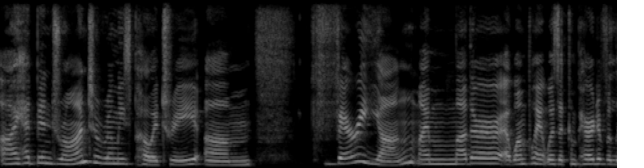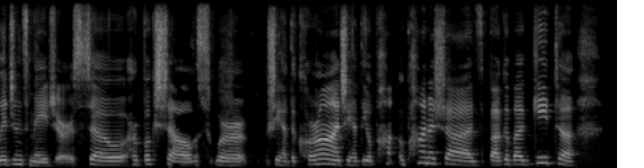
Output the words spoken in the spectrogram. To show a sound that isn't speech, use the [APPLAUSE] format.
I had been drawn to Rumi's poetry um, very young. My mother, at one point, was a comparative religions major, so her bookshelves were. She had the Quran, she had the Upanishads, Bhagavad Gita,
